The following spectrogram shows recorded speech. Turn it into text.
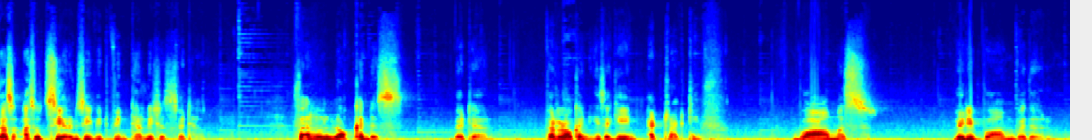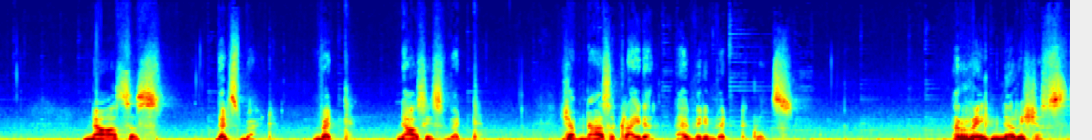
Das assoziieren sie mit winterliches Wetter. Verlockendes Wetter. Verlockend is again attractive. Warmes, very warm weather. Nasses, that's bad. Wet. Nas is wet. Ich have nasse Kleider. I have very wet clothes. Regnerisches.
